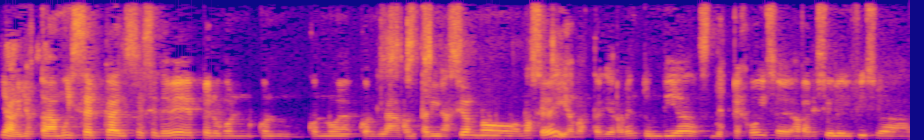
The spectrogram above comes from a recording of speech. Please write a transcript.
Claro, yo estaba muy cerca del CCTV, pero con, con, con, la contaminación no, no, se veía, pues, hasta que de repente un día despejó y se apareció el edificio a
